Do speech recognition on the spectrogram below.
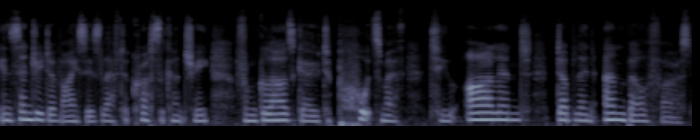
incendiary devices left across the country from Glasgow Glasgow to Portsmouth to Ireland, Dublin, and Belfast,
